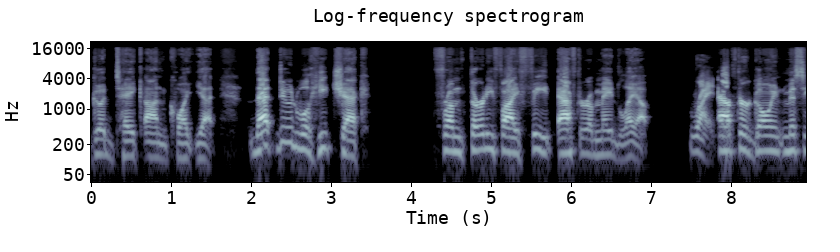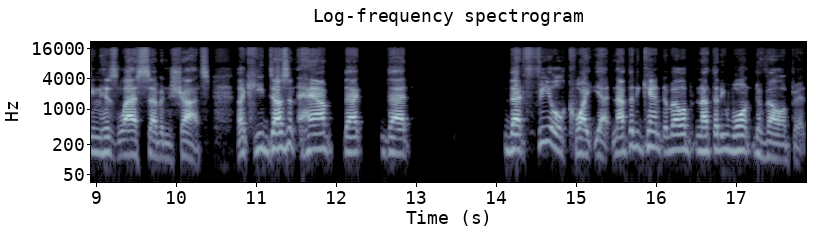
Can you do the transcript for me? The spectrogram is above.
good take on quite yet. That dude will heat check from 35 feet after a made layup. Right. After going missing his last seven shots. Like he doesn't have that that that feel quite yet. Not that he can't develop, not that he won't develop it.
